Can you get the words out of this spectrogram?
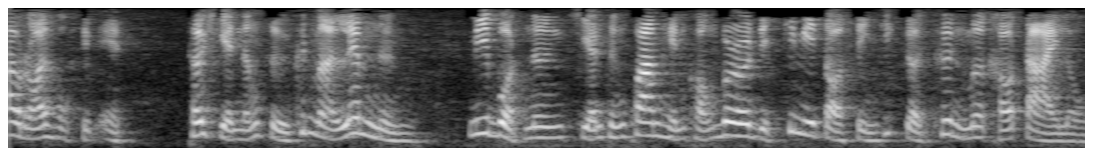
1961 เธอเขียนหนังสือขึ้นมาเล่มหนึ่ง มีบทหนึ่งเขียนถึงความเห็นของเบอร์ดิกที่มีต่อสิ่งที่เกิดขึ้นเมื่อเขาตายลง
